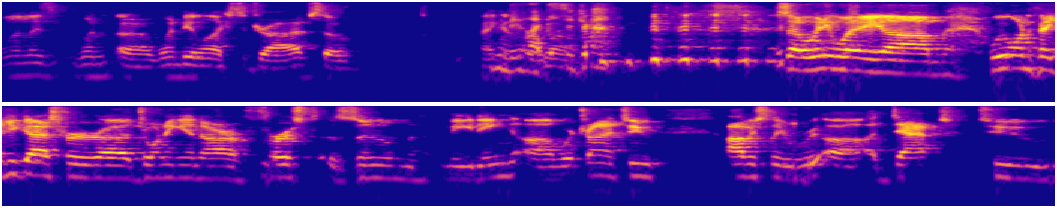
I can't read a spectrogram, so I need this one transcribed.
Uh, Wendy likes to drive, so. I guess we're likes to drive. So anyway, um, we want to thank you guys for uh, joining in our first Zoom meeting. Uh, we're trying to obviously uh, adapt to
